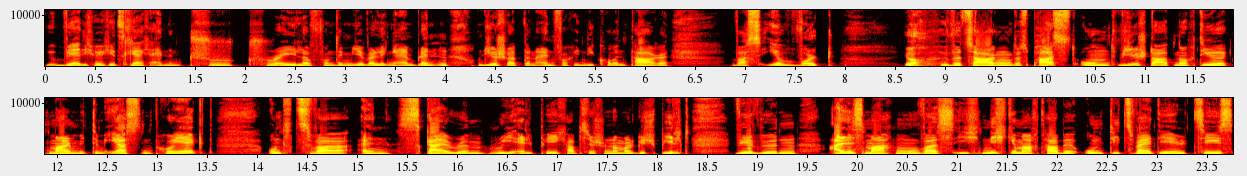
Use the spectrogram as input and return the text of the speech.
werde ich euch jetzt gleich einen Tra Trailer von dem jeweiligen einblenden und ihr schreibt dann einfach in die Kommentare, was ihr wollt. Ja, ich würde sagen, das passt und wir starten auch direkt mal mit dem ersten Projekt und zwar ein Skyrim Re-LP. Ich habe es ja schon einmal gespielt. Wir würden alles machen, was ich nicht gemacht habe und die zwei DLCs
